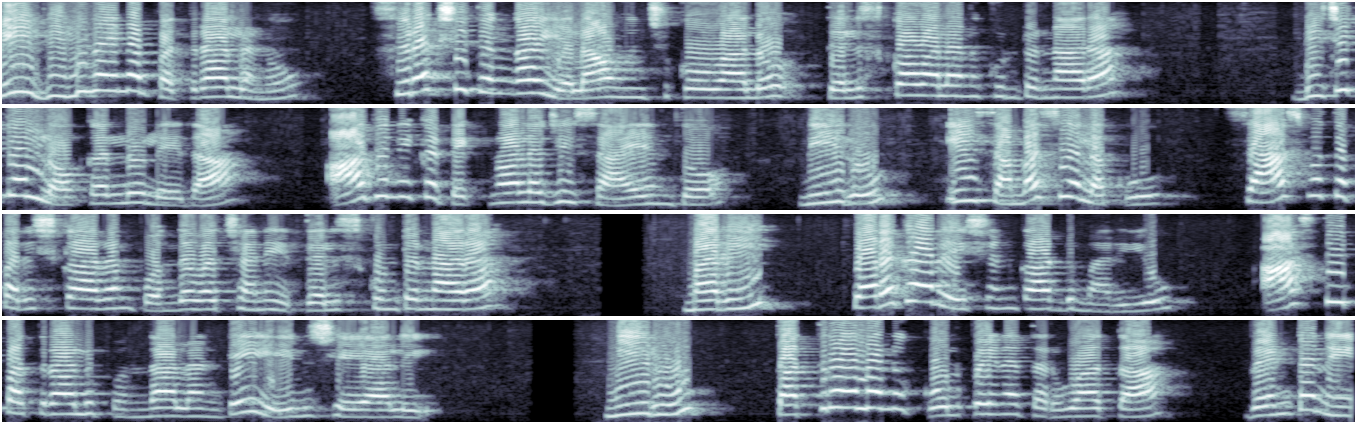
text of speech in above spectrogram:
మీ విలువైన పత్రాలను సురక్షితంగా ఎలా ఉంచుకోవాలో తెలుసుకోవాలనుకుంటున్నారా? డిజిటల్ లాకర్లు లేదా ఆధునిక టెక్నాలజీ సాయంతో మీరు ఈ సమస్యలకు శాశ్వత పరిష్కారం పొందవచ్చని తెలుసుకుంటున్నారా? మరి త్వరగా రేషన్ కార్డు మరియు ఆస్తి పత్రాలు పొందాలంటే ఏం చేయాలి? మీరు పత్రాలను కోల్పోయిన తరువాత వెంటనే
